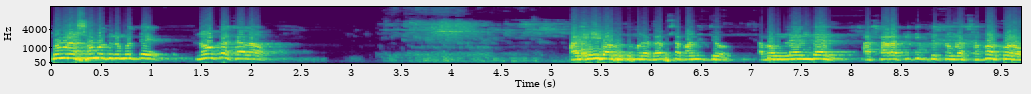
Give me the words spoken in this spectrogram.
তোমরা সমুদ্রের মধ্যে নৌকা চালাও। আর এইভাবে তোমরা ব্যবসা বাণিজ্য এবং লেনদেন আর সারা পৃথিবীতে তোমরা সফর করো।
